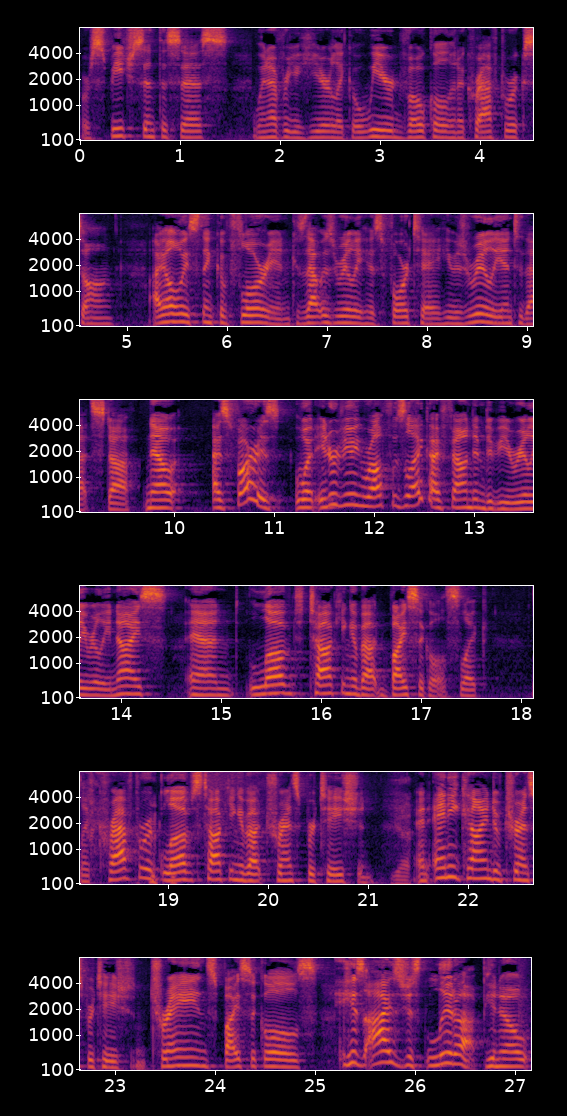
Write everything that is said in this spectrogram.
or speech synthesis. Whenever you hear like a weird vocal in a Kraftwerk song, I always think of Florian because that was really his forte. He was really into that stuff. Now, as far as what interviewing Ralf was like, I found him to be really, really nice and loved talking about bicycles. Like Like Kraftwerk loves talking about transportation Yeah. and any kind of transportation, trains, bicycles. His eyes just lit up, you know.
